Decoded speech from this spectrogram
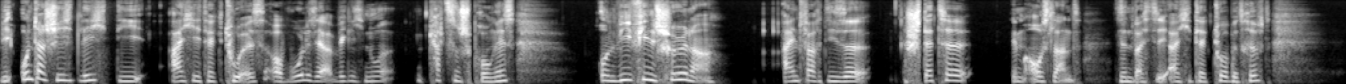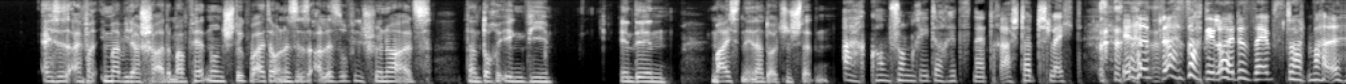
wie unterschiedlich die Architektur ist, obwohl es ja wirklich nur Katzensprung ist und wie viel schöner einfach diese Städte im Ausland sind, was die Architektur betrifft. Es ist einfach immer wieder schade. Man fährt nur ein Stück weiter und es ist alles so viel schöner als dann doch irgendwie in den meisten innerdeutschen Städten. Ach komm schon, red doch jetzt nicht Rastatt schlecht. Jetzt lass doch die Leute selbst dort mal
